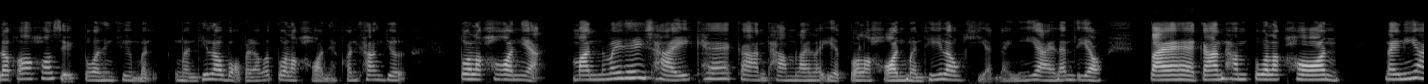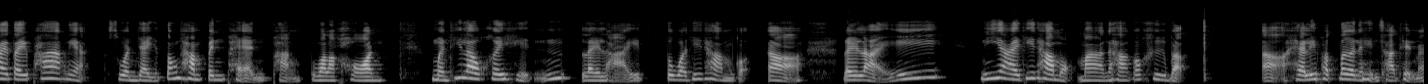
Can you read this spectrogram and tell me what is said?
แล้วก็ข้อเสียอีกตัวหนึ่งคือเหมือนเหมือนที่เราบอกไปแล้วว่าตัวละครเนี่ยค่อนข้างเยอะ ตัวละครเนี่ยมันไม่ได้ใช้แค่การทำรายละเอียดตัวละครเหมือนที่เราเขียนในนิยายเล่มเดียว แต่การทำตัวละครในนิยายไตรภาคเนี่ย ส่วนใหญ่จะต้องทำเป็นแผนผังตัวละคร เหมือนที่เราเคยเห็นหลาย ๆ ตัวที่ทำก็อ่าหลาย ๆ นิยายที่ทำออกมานะคะ ก็คือแบบอ่าแฮร์รี่พอตเตอร์เนี่ยเห็นชัดเห็นไหม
